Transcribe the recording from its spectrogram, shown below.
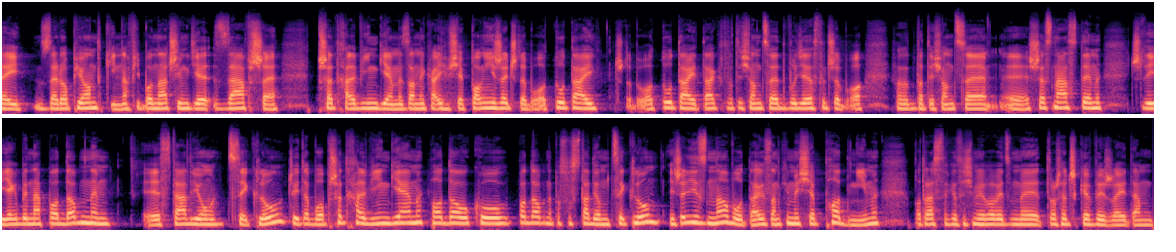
tej 0,5 na Fibonacci, gdzie zawsze przed halvingiem zamykaliśmy się poniżej, czy to było tutaj, czy to było tutaj, tak, w 2020, czy było w 2016, czyli jakby na podobnym stadium cyklu, czyli to było przed halvingiem, po dołku, podobne po prostu stadium cyklu. Jeżeli znowu tak zamkniemy się pod nim, bo teraz tak jesteśmy powiedzmy troszeczkę wyżej, tam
